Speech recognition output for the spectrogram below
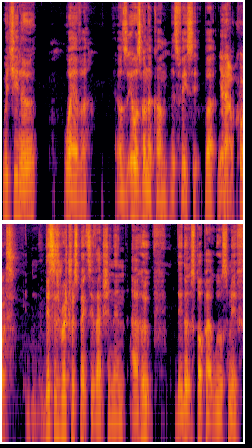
which you know, whatever. It was it was gonna come. Let's face it. But Yeah, of course. This is retrospective action, and I hope they don't stop at Will Smith.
